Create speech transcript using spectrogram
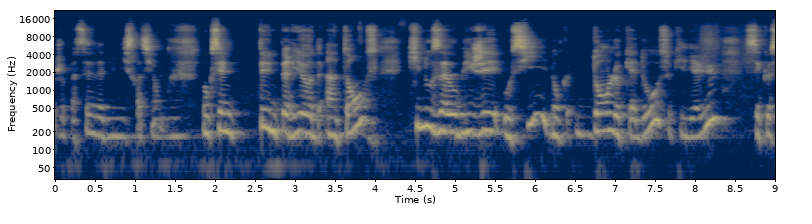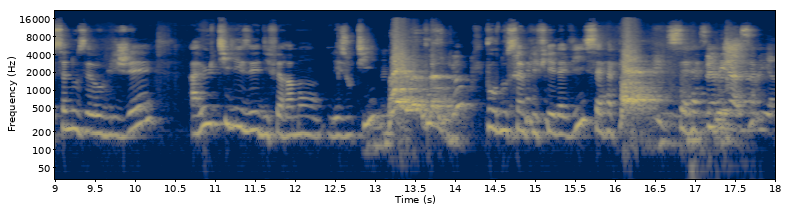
je passais à l'administration. Mm-hmm. Donc, c'est une une période intense qui nous a obligés aussi, donc dans le cadeau, ce qu'il y a eu, c'est que ça nous a obligés à utiliser différemment les outils pour, nous simplifier la vie. C'est happy. C'est happy. C'est rien,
